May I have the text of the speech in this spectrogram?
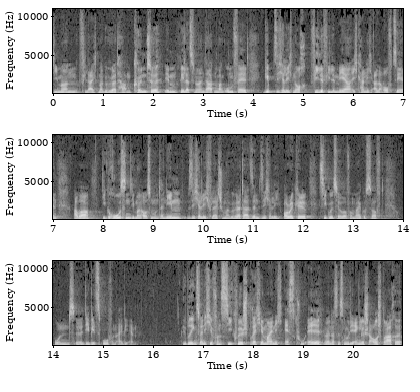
die man vielleicht mal gehört haben könnte im relationalen Datenbankumfeld. Gibt sicherlich noch viele, viele mehr. Ich kann nicht alle aufzählen, aber die großen, die man aus dem Unternehmen sicherlich vielleicht schon mal gehört hat, sind sicherlich Oracle, SQL Server von Microsoft und äh, DB2 von IBM. Übrigens, wenn ich hier von SQL spreche, meine ich SQL. Ne, das ist nur die englische Aussprache.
